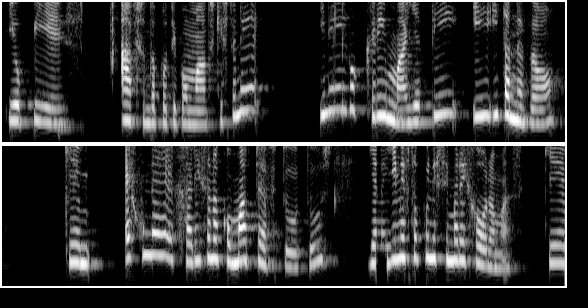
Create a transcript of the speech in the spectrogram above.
οι οποίες άφησαν το αποτύπωμά τους. Και αυτό είναι, είναι λίγο κρίμα, γιατί ήταν εδώ και έχουν χαρίσει ένα κομμάτι του εαυτού τους για να γίνει αυτό που είναι σήμερα η χώρα μας. Και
